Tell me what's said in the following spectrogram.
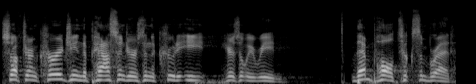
So, after encouraging the passengers and the crew to eat, here's what we read. Then Paul took some bread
